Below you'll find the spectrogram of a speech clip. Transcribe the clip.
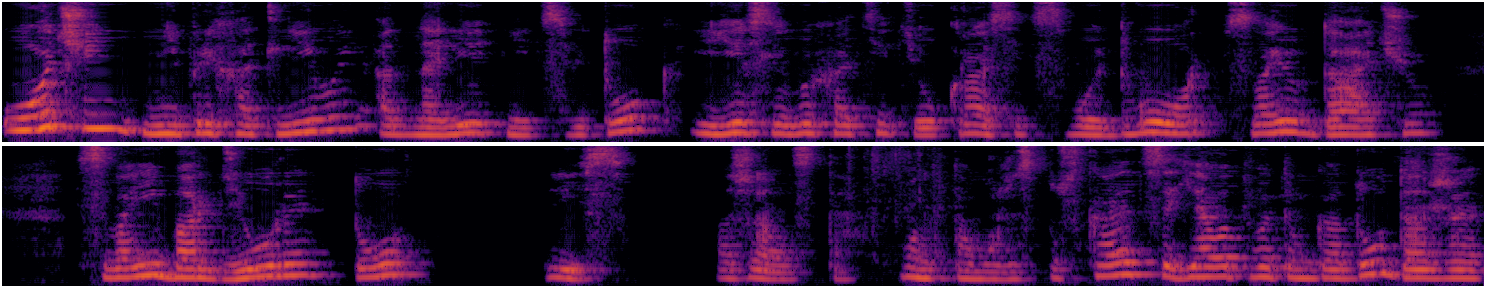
Очень неприхотливый однолетний цветок. И если вы хотите украсить свой двор, свою дачу, свои бордюры, то лис, пожалуйста. Он там уже спускается. Я вот в этом году даже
